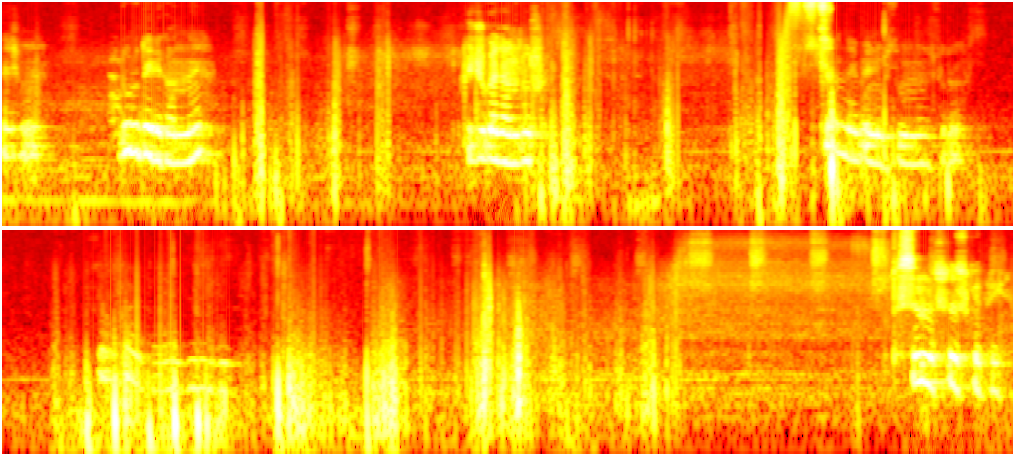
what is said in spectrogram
kaçma. Dur delikanlı. Küçük adam dur. Sen de benimsin sonra. Sen kaykaya yürü yürü. Sınırsız köpek.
